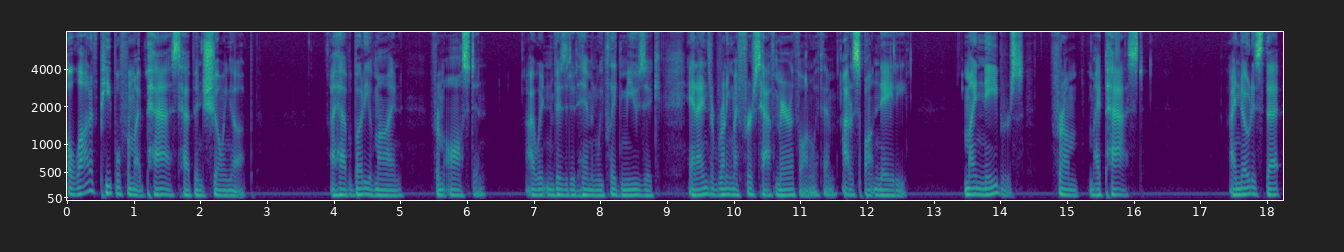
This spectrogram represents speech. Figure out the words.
a lot of people from my past have been showing up. I have a buddy of mine from Austin. I went and visited him and we played music, and I ended up running my first half marathon with him out of spontaneity. My neighbors from my past, I noticed that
